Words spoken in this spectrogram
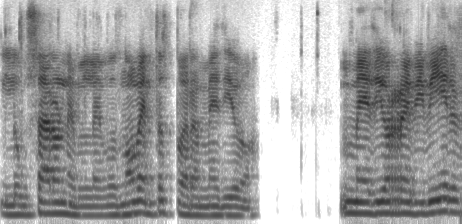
lo usaron en los noventas para medio, medio revivir,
